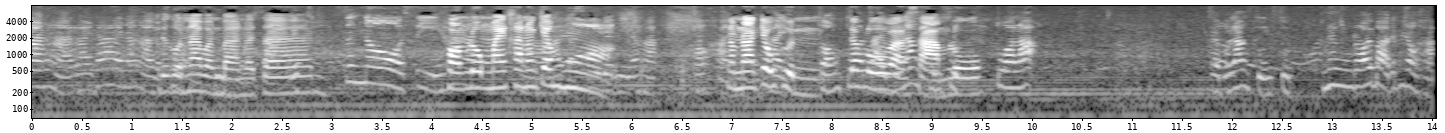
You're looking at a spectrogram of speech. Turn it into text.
การหารายได้นะคะทุกคนหน้าบานๆว่าจ้าสโนสี่พร้อมลงไหมคะน้องแก้วหัวเดือนนี้นะคะเขาขายน้ำหนักเจ้าขึ้นสองตัวจักโลว่ะจ่ยบนล่งสามโล ตัวละจ่ายบนล่างสูงสุดหนึ่งร้อยบาทได้พี่น้องคะ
